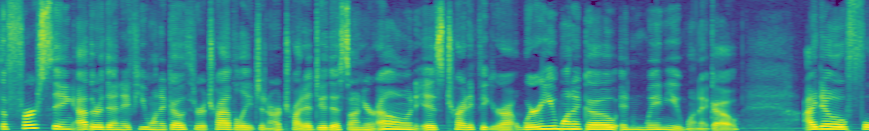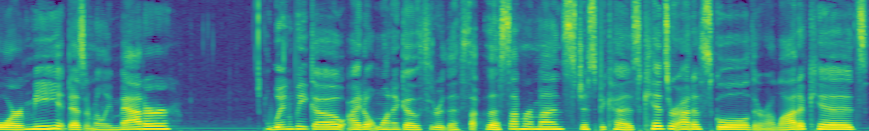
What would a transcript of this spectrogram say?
the first thing, other than if you want to go through a travel agent or try to do this on your own, is try to figure out where you want to go and when you want to go. I know for me, it doesn't really matter when we go, I don't want to go through the, th- the summer months just because kids are out of school. There are a lot of kids.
